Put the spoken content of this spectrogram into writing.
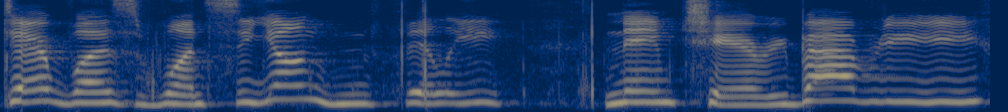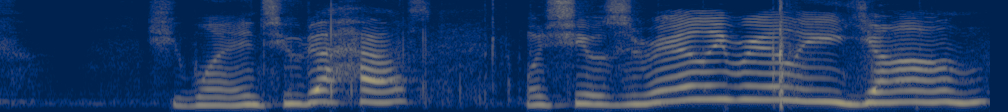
There was once a young filly named Cherry Berry. She went into the house when she was really, really young.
